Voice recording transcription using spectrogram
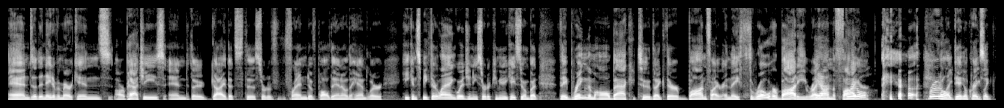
And the Native Americans are Apaches, and the guy that's the sort of friend of Paul Dano, the handler, he can speak their language and he sort of communicates to them, but they bring them all back to like their bonfire and they throw her body right Yeah, on the fire. brutal. And, Brutal. like Daniel Craig's like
